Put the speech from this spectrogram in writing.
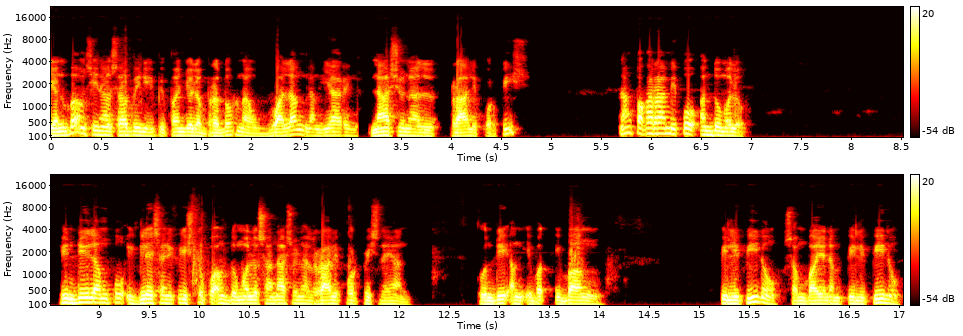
Yan ba ang sinasabi ni Epipanyo Labrador na walang nangyaring National Rally for Peace? Napakarami po ang dumalo. Hindi lang po Iglesia ni Cristo po ang dumalo sa National Rally for Peace na yan, kundi ang iba't ibang Pilipino, sambayan ng Pilipino,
